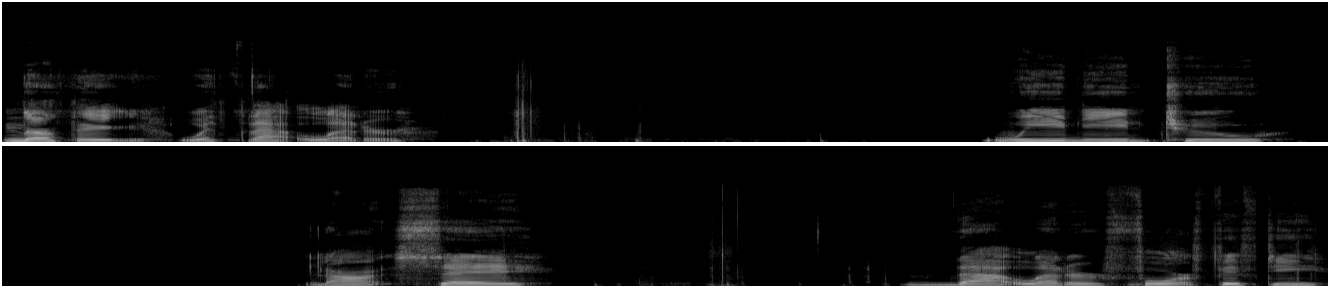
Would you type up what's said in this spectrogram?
Nothing with that letter. We need to not say that letter for 50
